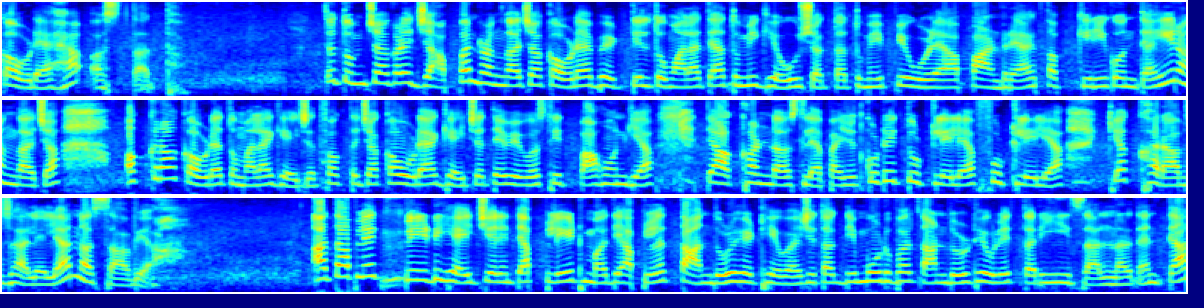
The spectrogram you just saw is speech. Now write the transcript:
कवड्या ह्या असतात. तर तुमच्याकडे ज्या पण रंगाच्या कवड्या भेटतील तुम्हाला त्या तुम्ही घेऊ शकता. तुम्ही पिवळ्या पांढऱ्या तपकिरी कोणत्याही रंगाच्या अकरा कवड्या तुम्हाला घ्यायच्यात फक्त ज्या कवड्या घ्यायच्या ते व्यवस्थित पाहून घ्या. त्या अखंड असल्या पाहिजेत. कुठे तुटलेल्या फुटलेल्या किंवा खराब झालेल्या नसाव्या. आता आपल्या एक प्लेट घ्यायची आणि त्या प्लेटमध्ये आपल्याला तांदूळ हे ठेवायचे. अगदी मूठभर तांदूळ ठेवले तरीही चालणार आणि त्या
